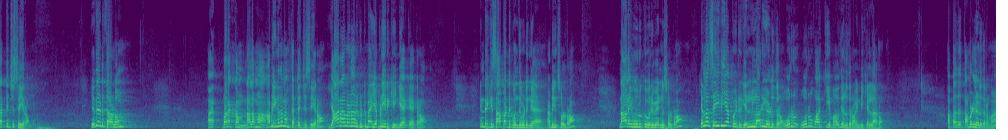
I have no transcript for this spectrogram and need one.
தட்டிச்சு செய்கிறோம் எது எடுத்தாலும் வணக்கம் நலமா அப்படின்னு தான் நம்ம தட்டச்சு செய்கிறோம் யாராக வேணா இருக்கட்டுமே எப்படி இருக்கீங்க கேட்குறோம் இன்றைக்கு சாப்பாட்டுக்கு வந்து விடுங்க அப்படின்னு சொல்கிறோம் நாளை ஊருக்கு வருவேன்னு சொல்கிறோம் எல்லாம் செய்தியாக போயிட்டுருக்கு எல்லாரும் எழுதுகிறோம் ஒரு ஒரு வாக்கியமாவது எழுதுகிறோம் இன்றைக்கி எல்லாரும். அப்போ அதை தமிழில் எழுதுகிறோமா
